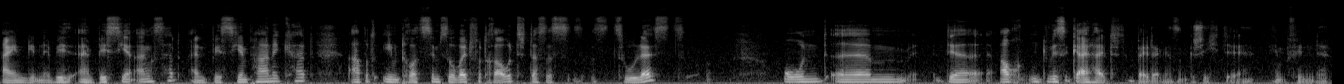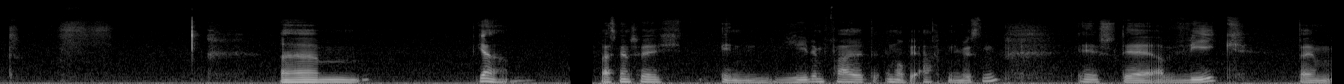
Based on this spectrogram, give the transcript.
ein, ein bisschen Angst hat, ein bisschen Panik hat, aber ihm trotzdem so weit vertraut, dass es, es zulässt und ähm, der auch eine gewisse Geilheit bei der ganzen Geschichte empfindet. Ähm, ja, was wir natürlich in jedem Fall immer beachten müssen, ist der Weg beim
